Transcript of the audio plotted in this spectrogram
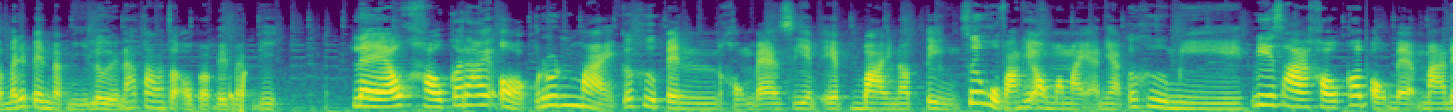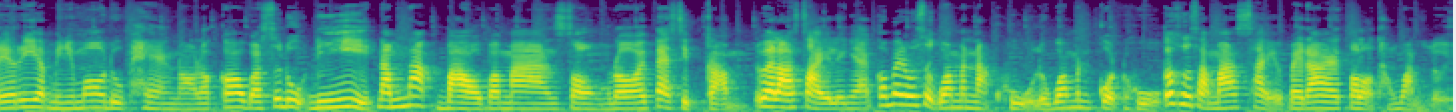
จะไม่ได้เป็นแบบนี้เลย หน้าตามันจะออกมาเป็นแบบนี้ แล้วเขาก็ได้ออกรุ่นใหม่ก็คือเป็นของแบรนด์ CMF by Notting ซึ่งหูฟังที่ออกมาใหม่อันเนี้ยก็คือมีดีไซน์เขาก็ออกแบบมาได้เรียบมินิมอลดูแพงเนาะแล้วก็วัสดุดีน้ำหนักเบาประมาณ 280 กรัม เวลาใส่อะไรเงี้ยก็ไม่รู้สึกว่ามันหนักหูหรือว่ามันกดหูก็คือสามารถใส่ไปได้ตลอดทั้งวันเลย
